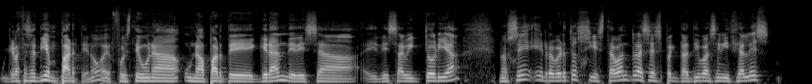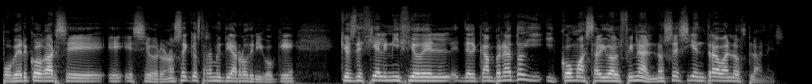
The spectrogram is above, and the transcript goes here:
gracias a ti en parte, ¿no? Fuiste una, una parte grande de esa, de esa victoria. No sé, eh, Roberto, si estaba entre las expectativas iniciales poder colgarse eh, ese oro. No sé qué os transmitía Rodrigo, qué, qué os decía al inicio del, campeonato y, y, cómo ha salido al final. No sé si entraba en los planes.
